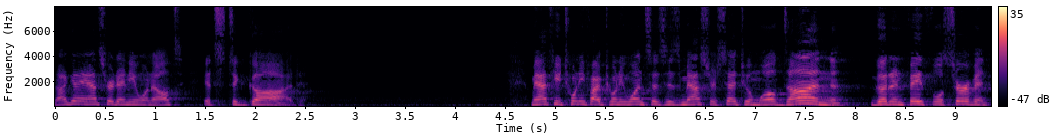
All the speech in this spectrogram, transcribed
Not going to answer to anyone else. It's to God. Matthew 25, 21 says, His master said to him, Well done, good and faithful servant.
